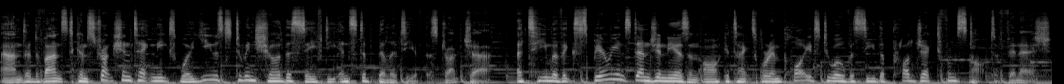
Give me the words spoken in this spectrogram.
and advanced construction techniques were used to ensure the safety and stability of the structure. A team of experienced engineers and architects were employed to oversee the project from start to finish.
